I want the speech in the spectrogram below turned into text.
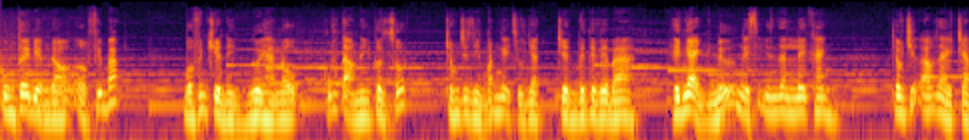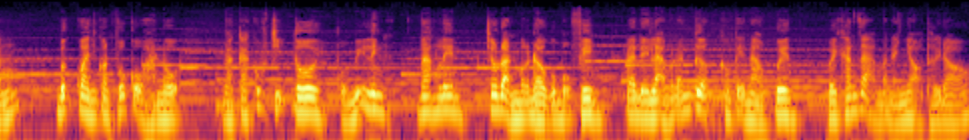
Cùng thời điểm đó ở phía Bắc, bộ phim truyền hình Người Hà Nội cũng tạo nên cơn sốt trong chương trình văn nghệ chủ nhật trên VTV3. Hình ảnh nữ nghệ sĩ nhân dân Lê Khanh trong chiếc áo dài trắng bước qua những con phố cổ Hà Nội và ca khúc Chị Tôi của Mỹ Linh vang lên trong đoạn mở đầu của bộ phim đã để lại một ấn tượng không thể nào quên với khán giả màn ảnh nhỏ thời đó.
